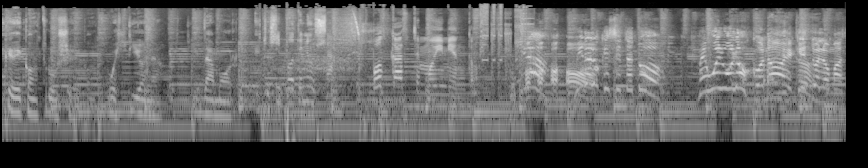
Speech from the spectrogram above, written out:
que deconstruye, cuestiona, da amor. Esto es Hipotenusa. Podcast en movimiento. Mirá, mirá lo que se tatuó. Me vuelvo loco, no, es que esto es lo más.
